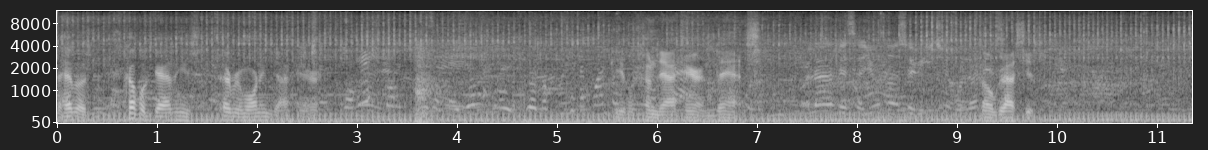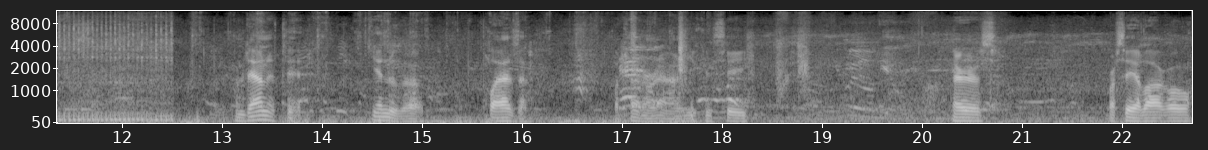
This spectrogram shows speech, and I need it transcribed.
They have a couple gatherings every morning down here. People come down here and dance. Hola, desayuno, ceviche, bolones. Oh, gracias. I'm down at the end of the plaza. I'll turn around you can see there's Murciélago,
